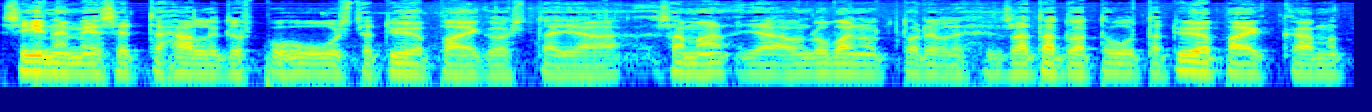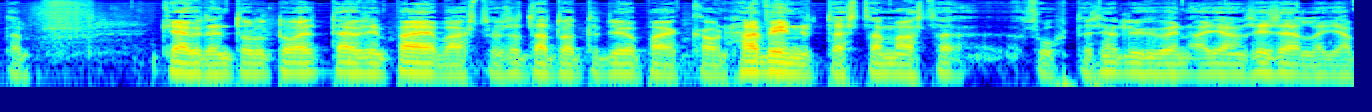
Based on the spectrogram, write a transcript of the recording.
siinä mielessä, että hallitus puhuu uusista työpaikoista ja, sama, ja on luvannut todella 100 000 uutta työpaikkaa, mutta käytän tullut täysin päinvastoin. 100 000 työpaikkaa on hävinnyt tästä maasta suhteellisen lyhyen ajan sisällä. Ja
